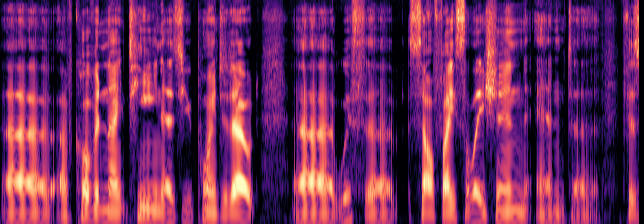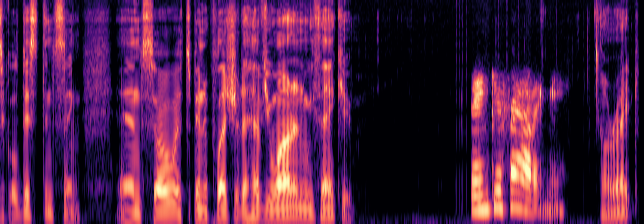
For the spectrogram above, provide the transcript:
Uh, of COVID 19, as you pointed out, uh, with uh, self isolation and physical distancing. And so it's been a pleasure to have you on, and we thank you. Thank you for having me. All right.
